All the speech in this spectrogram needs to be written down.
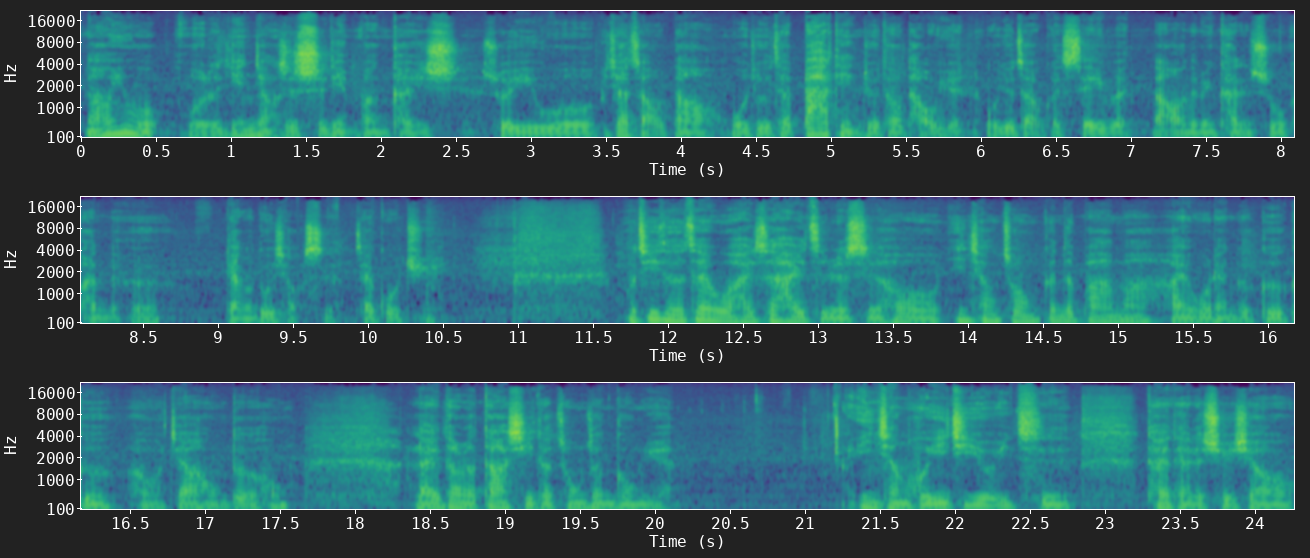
然后因为我我的演讲是十点半开始，所以我比较早到，我就在八点就到桃园，我就找个 seven，然后那边看书看了两个多小时再过去。我记得在我还是孩子的时候，印象中跟着爸妈还有我两个哥哥，还有嘉宏、德宏，来到了大溪的中正公园。印象回忆起有一次，太太的学校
